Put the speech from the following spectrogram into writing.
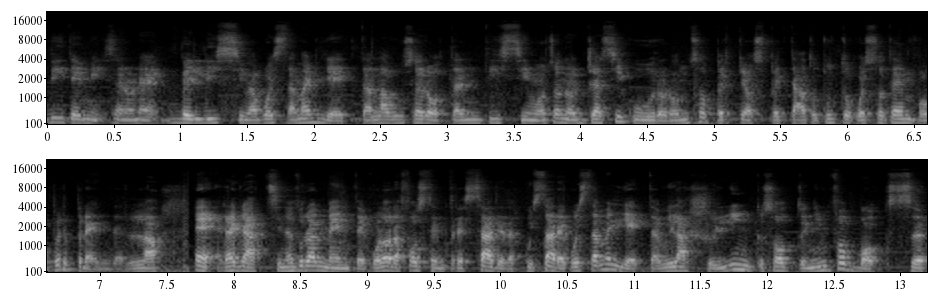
Ditemi se non è bellissima questa maglietta, la userò tantissimo, sono già sicuro, non so perché ho aspettato tutto questo tempo per prenderla. E ragazzi, naturalmente, qualora foste interessati ad acquistare questa maglietta, vi lascio il link sotto in info box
